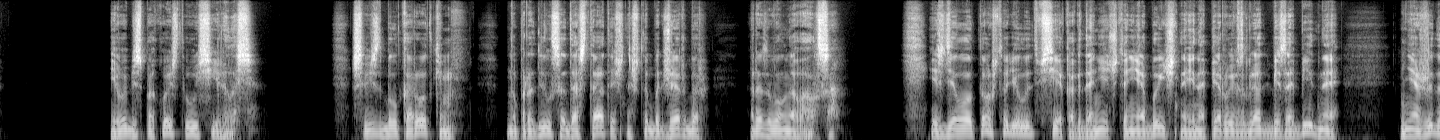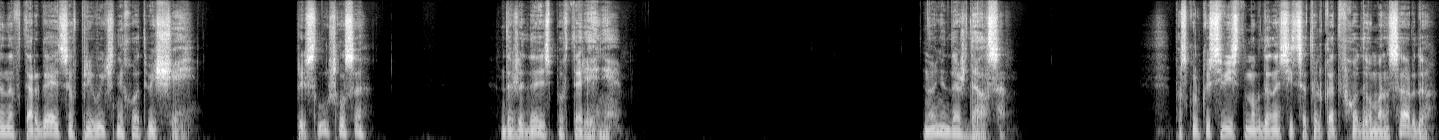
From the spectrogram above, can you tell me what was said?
его беспокойство усилилось. Свист был коротким, но продлился достаточно, чтобы Джербер разволновался. И сделал то, что делают все, когда нечто необычное и, на первый взгляд, безобидное неожиданно вторгается в привычный ход вещей. Прислушался, дожидаясь повторения. Но не дождался. Поскольку свист мог доноситься только от входа в мансарду,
